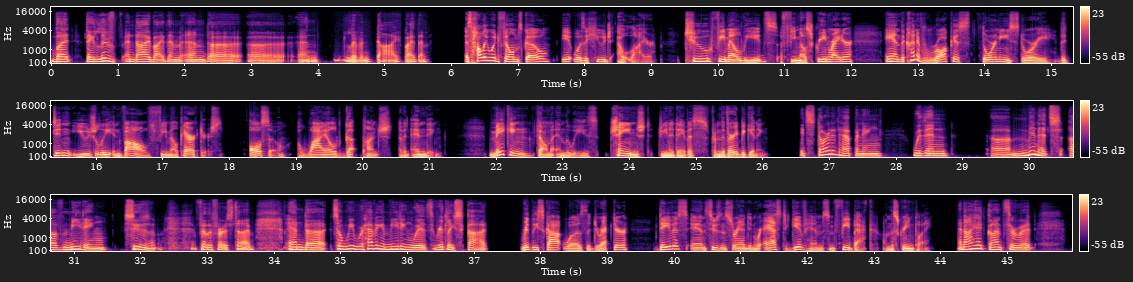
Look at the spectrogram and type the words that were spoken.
but they live and die by them, and uh, uh, and live and die by them. As Hollywood films go, it was a huge outlier. Two female leads, a female screenwriter, and the kind of raucous, thorny story that didn't usually involve female characters. Also, a wild gut punch of an ending. Making Thelma and Louise changed Geena Davis from the very beginning. It started happening within uh, minutes of meeting Susan for the first time. And uh, so we were having a meeting with Ridley Scott. Ridley Scott was the director. Davis and Susan Sarandon were asked to give him some feedback on the screenplay. And I had gone through it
